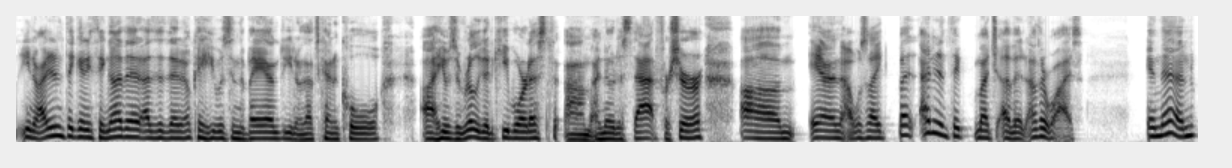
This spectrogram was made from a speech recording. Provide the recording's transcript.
you know i didn't think anything of it other than okay he was in the band you know that's kind of cool. Uh, he was a really good keyboardist. Um, i noticed that for sure. Um, and i was like but i didn't think much of it otherwise. And then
